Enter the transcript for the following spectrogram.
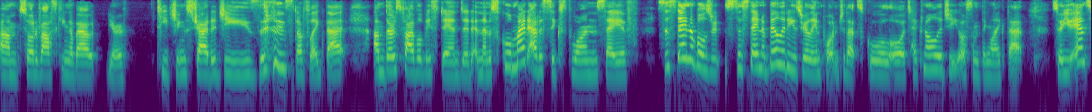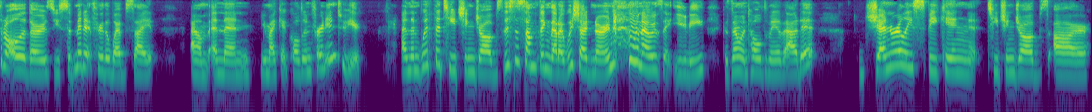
um, sort of asking about your teaching strategies and stuff like that. Um, those five will be standard, and then a school might add a sixth one, say if sustainable sustainability is really important to that school or technology or something like that. So you answer all of those, you submit it through the website, um, and then you might get called in for an interview. And then with the teaching jobs, this is something that I wish I'd known when I was at uni because no one told me about it. Generally speaking, teaching jobs are,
